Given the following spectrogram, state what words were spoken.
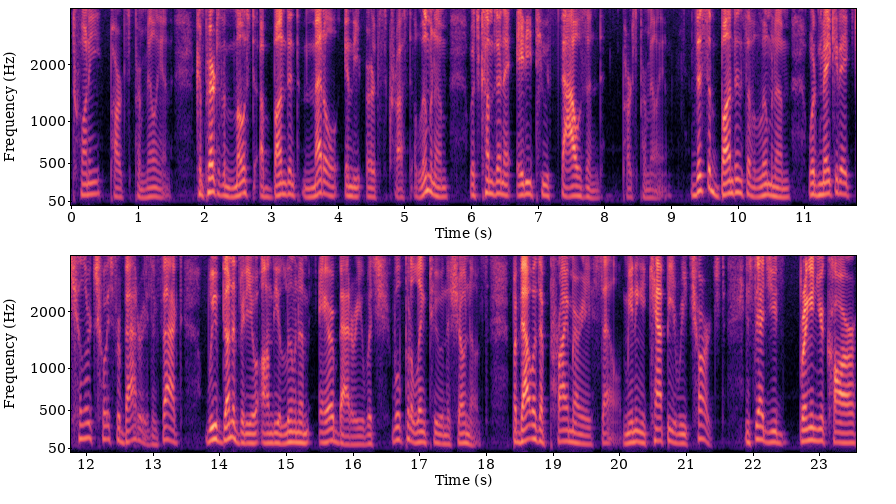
20 parts per million, compared to the most abundant metal in the Earth's crust, aluminum, which comes in at 82,000 parts per million. This abundance of aluminum would make it a killer choice for batteries. In fact, We've done a video on the aluminum air battery, which we'll put a link to in the show notes. But that was a primary cell, meaning it can't be recharged. Instead, you'd bring in your car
